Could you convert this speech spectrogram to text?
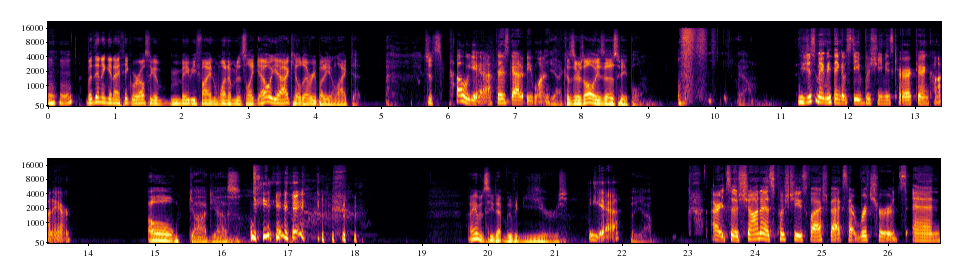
Mm-hmm. But then again, I think we're also going to maybe find one of them that's like, oh yeah, I killed everybody and liked it. Just Oh yeah, there's got to be one. yeah, because there's always those people. yeah. You just made me think of Steve Buscemi's character in Con Air. Oh God, yes. I haven't seen that movie in years, yeah. but yeah. All right, so Shauna has pushed these flashbacks at Richards, and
